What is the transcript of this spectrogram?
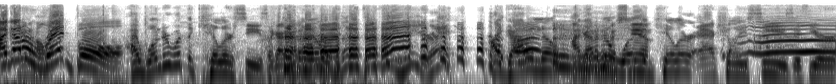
I got a Hell. Red Bull. I wonder what the killer sees. Like I gotta know. That's me, right? I gotta know. I gotta know what the killer actually sees if you're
